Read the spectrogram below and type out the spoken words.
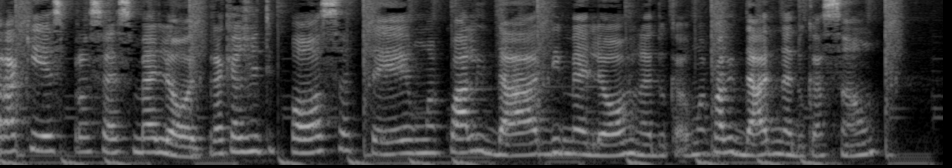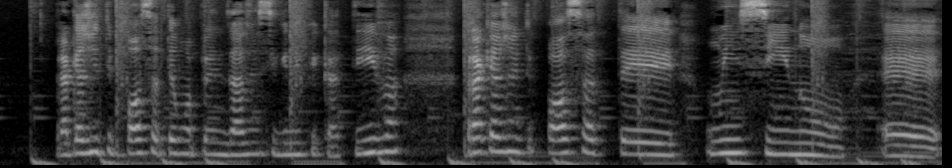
para que esse processo melhore, para que a gente possa ter uma qualidade melhor na educação, uma qualidade na educação, para que a gente possa ter uma aprendizagem significativa, para que a gente possa ter um ensino é,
